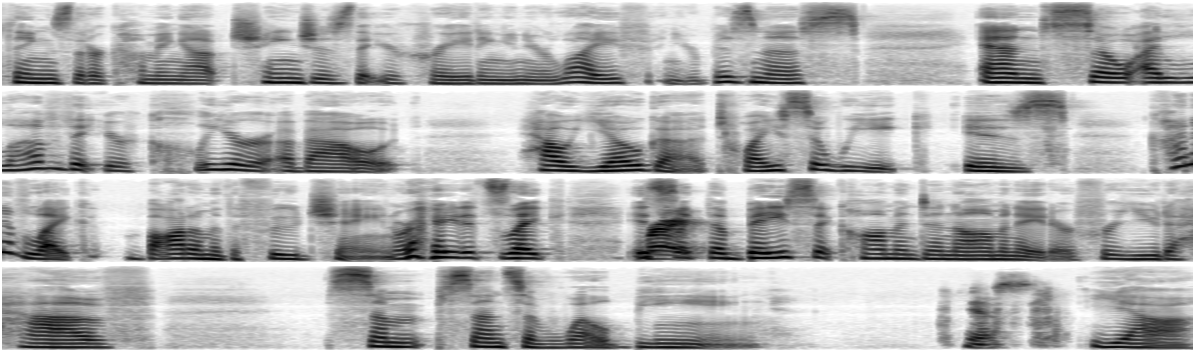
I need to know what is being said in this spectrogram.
things that are coming up, changes that you're creating in your life, in your business, and so I love that you're clear about how yoga twice a week is kind of like bottom of the food chain, right? It's like it's Right. like the basic common denominator for you to have some sense of well-being. Yes. Yeah,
